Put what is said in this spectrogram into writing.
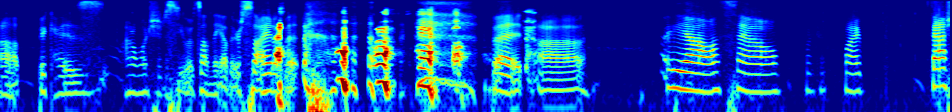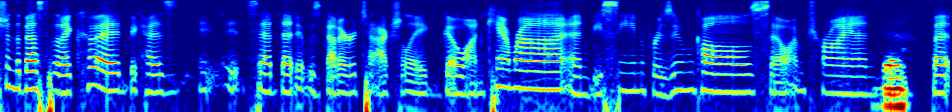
up because I don't want you to see what's on the other side of it. But, uh, yeah, so I fashioned the best that I could because it, it said that it was better to actually go on camera and be seen for Zoom calls. So I'm trying, Yeah. but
